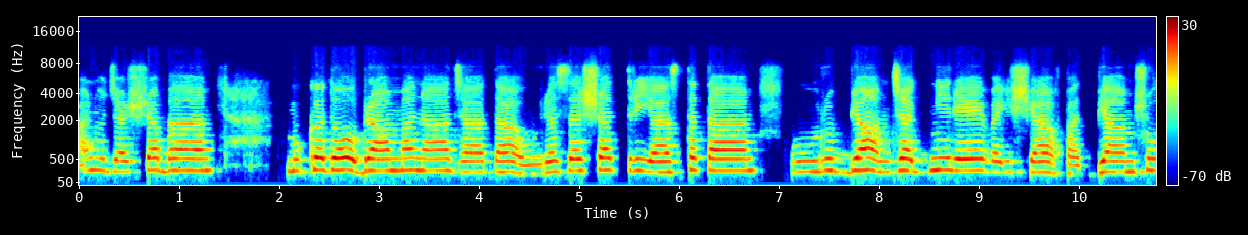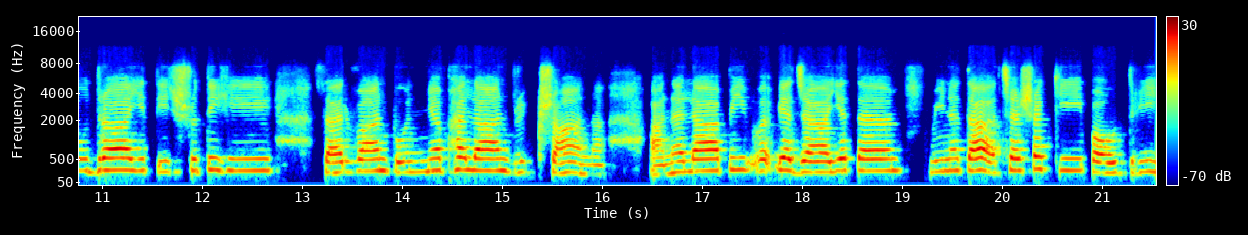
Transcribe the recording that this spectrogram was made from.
मनुजर्षभ मुखदो ब्राह्मणा जाता उरसक्षत्रियास्तथा ऊरुभ्यां जज्ञिरे वैश्या पद्भ्यां शूद्रा इति श्रुतिः। सर्वान् पुण्यफलान् वृक्षान् अनलापि व्यजायत विनता च शकी पौत्री।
